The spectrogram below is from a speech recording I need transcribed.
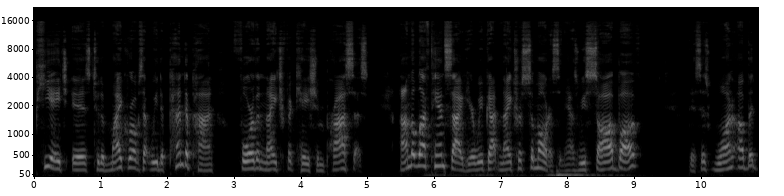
pH is to the microbes that we depend upon for the nitrification process. On the left-hand side here, we've got Nitrosomonas, and as we saw above, this is one of the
